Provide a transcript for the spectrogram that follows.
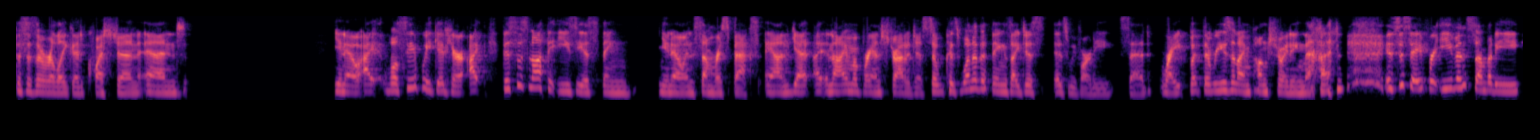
This is a really good question. And you know, I we'll see if we get here. I this is not the easiest thing you know in some respects. And yet and i'm a brand strategist. So because one of the things i just as we've already said right but the reason i'm punctuating that is to say for even somebody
